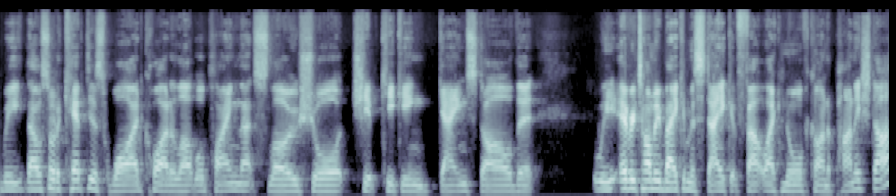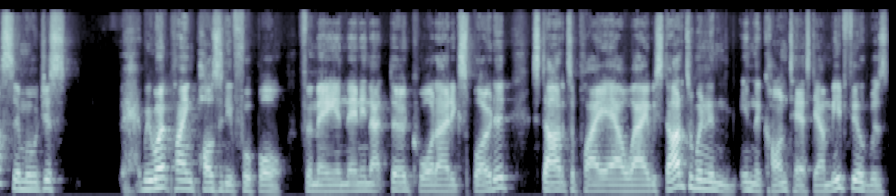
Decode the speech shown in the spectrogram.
we they were sort of kept us wide quite a lot. We're playing that slow, short, chip kicking game style that we every time we make a mistake, it felt like North kind of punished us, and we were just we weren't playing positive football for me. And then in that third quarter, it exploded, started to play our way. We started to win in, in the contest. Our midfield was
